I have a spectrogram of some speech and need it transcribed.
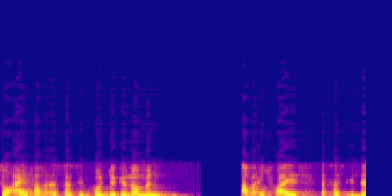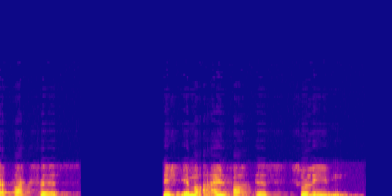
So einfach ist das im Grunde genommen, aber ich weiß, dass das in der Praxis nicht immer einfach ist zu leben.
